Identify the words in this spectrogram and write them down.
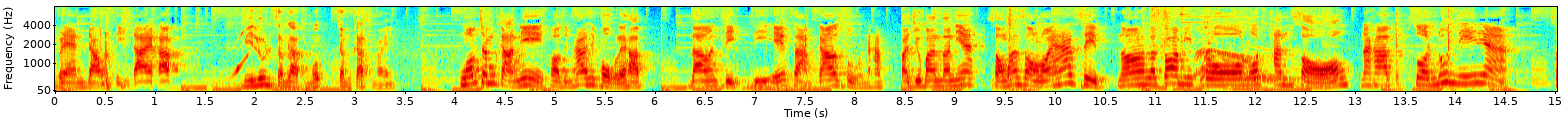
แบรนด์ดาวติได้ครับ มีรุ่นสำหรับงบจำกัดไหม งบจำกัดนี่ขอบ15 16 เลยครับ ดาวันติ DX 390นะครับ ปัจจุบันตอนเนี้ย2,250 เนาะ แล้วก็มีโปรลด1,200นะครับ ส่วนรุ่นนี้เนี่ยส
